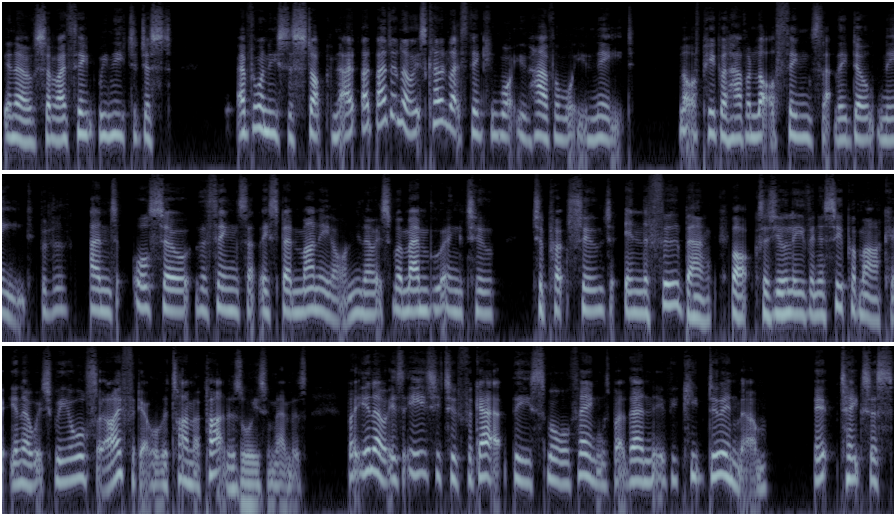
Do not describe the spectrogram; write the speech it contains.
you know. So I think we need to just, everyone needs to stop. I, I, I don't know. It's kind of like thinking what you have and what you need. A lot of people have a lot of things that they don't need, mm-hmm. and also the things that they spend money on. You know, it's remembering to to put food in the food bank box as you're leaving a supermarket, you know, which we also, I forget all the time. My partner's always remembers. But you know, it's easy to forget these small things, but then if you keep doing them, it takes us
